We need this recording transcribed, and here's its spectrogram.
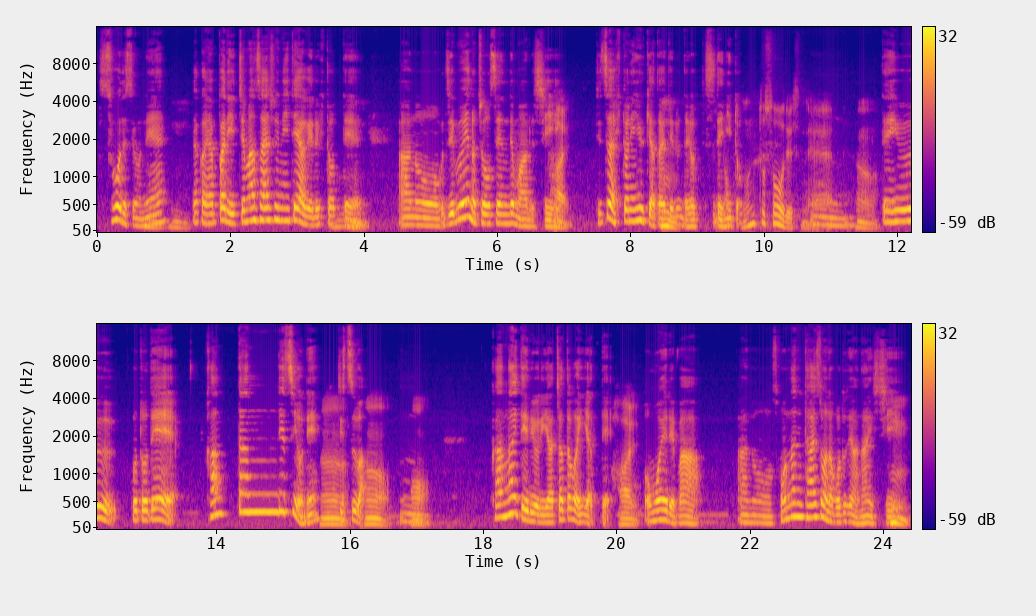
そうですよね。うん。だからやっぱり一番最初に手を挙げる人って、あの、自分への挑戦でもあるし、うんはい。実は人に勇気を与えてるんだよってすでにと。本当そうですね。っていうことで、簡単ですよね、うん実は、考えているよりやっちゃった方がいいやってはい。思えれば、あの、そんなに大層なことではないし、うん。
